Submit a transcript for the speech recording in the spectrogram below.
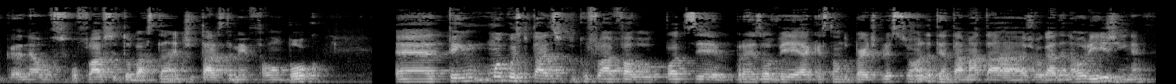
né, o Flávio citou bastante, o Thales também falou um pouco. É, tem uma coisa que o, Thales, que o Flávio falou que pode ser para resolver é a questão do perde pressiona, tentar matar a jogada na origem, né?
